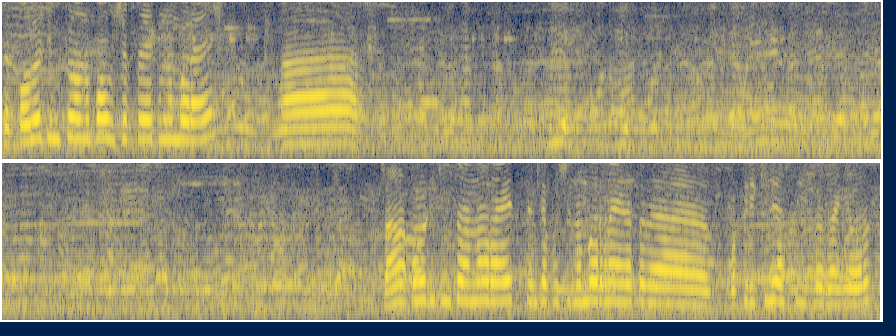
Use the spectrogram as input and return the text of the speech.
तर क्वालिटी मित्रांनो पाहू शकता एक नंबर आहे. अं, चांगल्या क्वालिटीचे मित्रांनो आहेत त्यांच्यापाशी नंबर नाही ना तर बकरी केली असते त्या जागेवरच.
